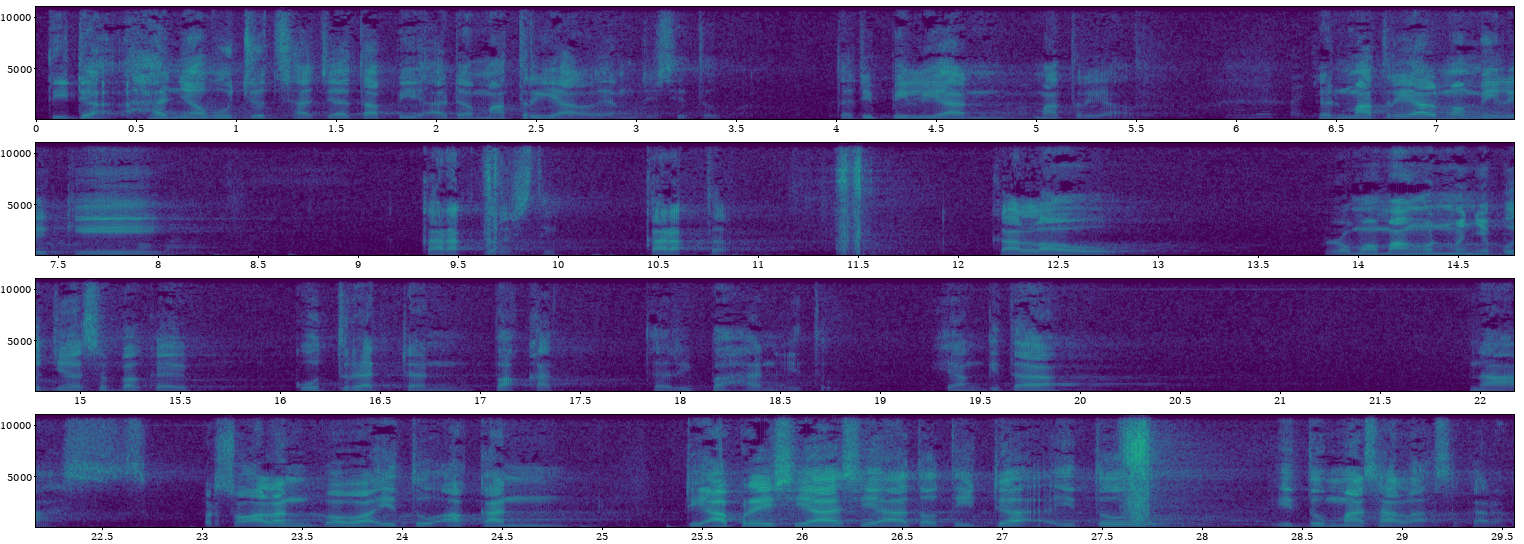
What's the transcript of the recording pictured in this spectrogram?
tidak hanya wujud saja tapi ada material yang di situ. Jadi pilihan material. Dan material memiliki karakteristik, karakter. Kalau Roma Mangun menyebutnya sebagai kodrat dan bakat dari bahan itu. Yang kita Nah, persoalan bahwa itu akan diapresiasi atau tidak itu itu masalah sekarang.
